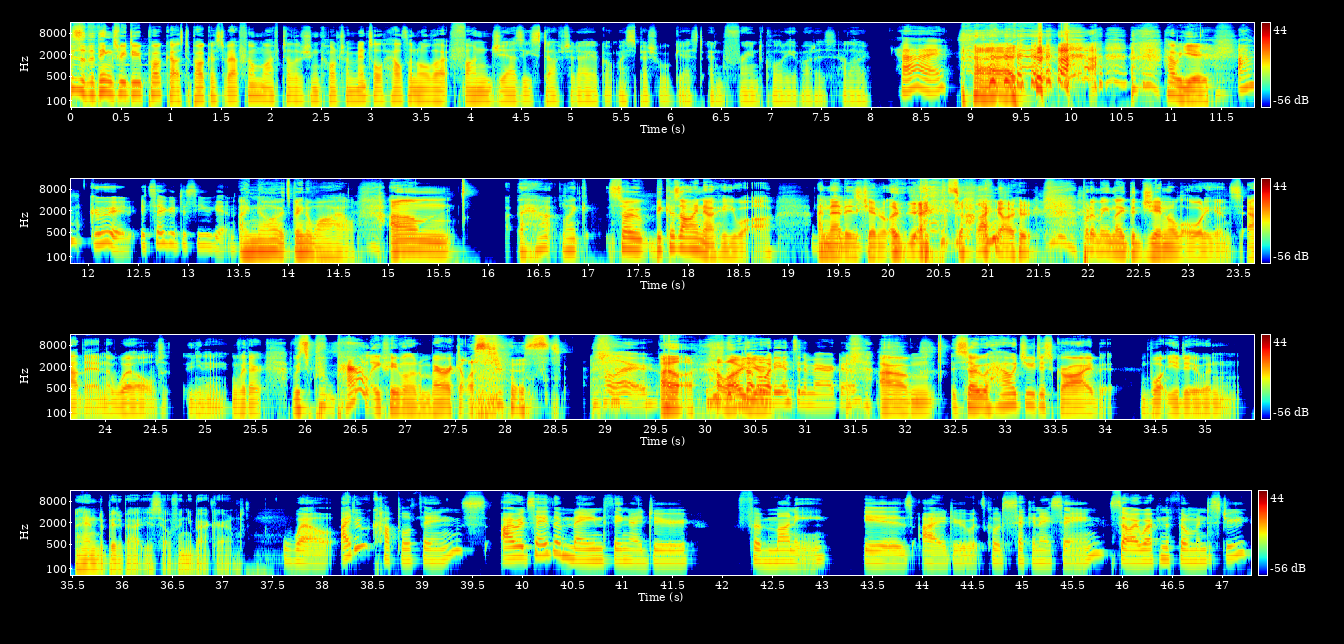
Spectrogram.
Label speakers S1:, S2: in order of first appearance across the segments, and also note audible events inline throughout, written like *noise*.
S1: This is the Things We Do podcast, a podcast about film, life, television, culture, mental health, and all that fun, jazzy stuff. Today I've got my special guest and friend, Claudia Butters. Hello.
S2: Hi.
S1: Hi. *laughs* How are you?
S2: I'm good. It's so good to see you again.
S1: I know, it's been a while. Um, how, like, so because I know who you are, and
S2: You
S1: that
S2: do.
S1: is general, *laughs* yeah, so I know, but I mean, like the general audience out there in the world, you know, whether it's apparently people in America *laughs* listen to this.
S2: Hello. *laughs*
S1: Uh, hello, *laughs*
S2: the
S1: you.
S2: audience in America.
S1: Um, so how would you describe what you do and and a bit about yourself and your background?
S2: Well, I do a couple of things. I would say the main thing I do for money is I do what's called second A ACing. So I work in the film industry.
